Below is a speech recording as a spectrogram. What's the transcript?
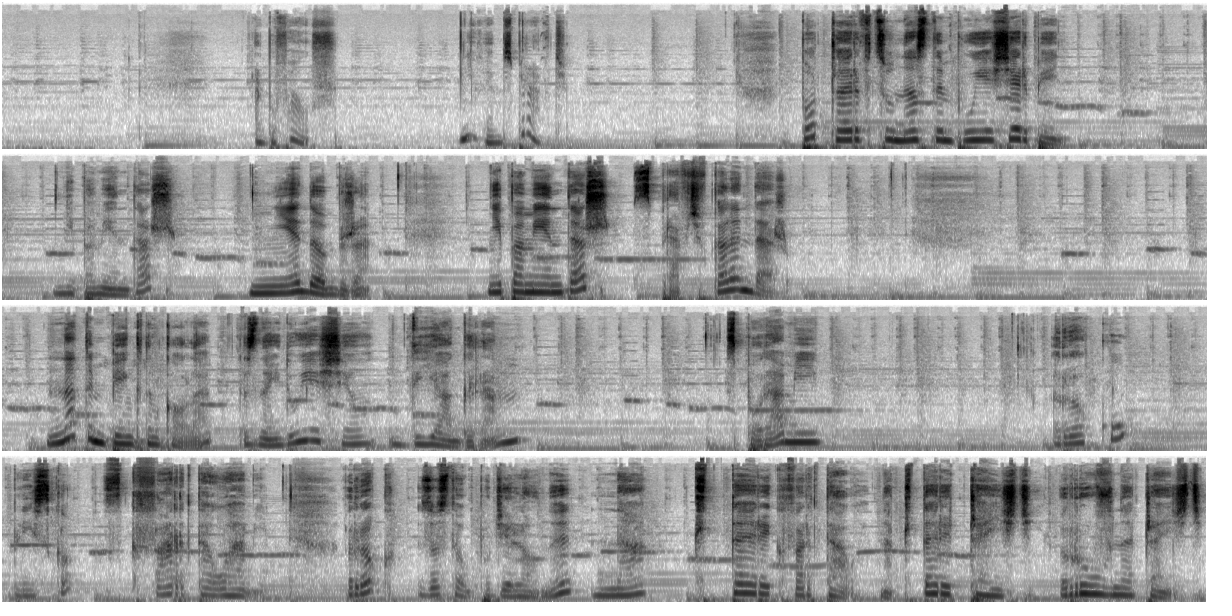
Albo fałsz. Nie wiem, sprawdź. Po czerwcu następuje sierpień. Nie pamiętasz? Niedobrze. Nie pamiętasz? Sprawdź w kalendarzu. Na tym pięknym kole znajduje się diagram z porami roku blisko z kwartałami. Rok został podzielony na cztery kwartały, na cztery części, równe części.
